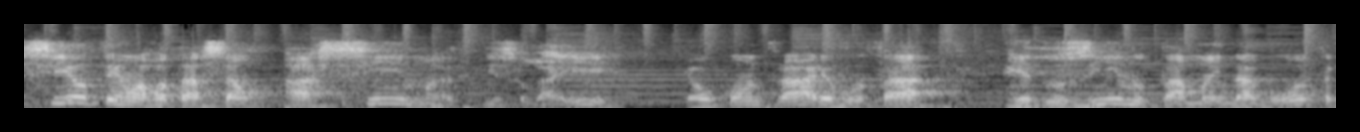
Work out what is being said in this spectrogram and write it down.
Se eu tenho uma rotação acima disso daí, é o contrário, eu vou estar reduzindo o tamanho da gota,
